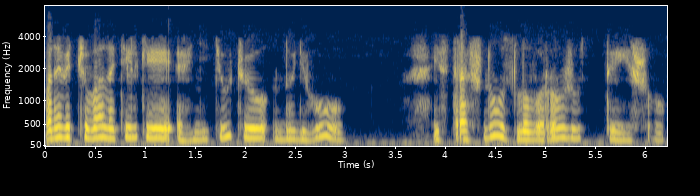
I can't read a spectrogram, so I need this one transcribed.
Вона відчувала тільки гнітючу нудьгу і страшну зловорожу тишу.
